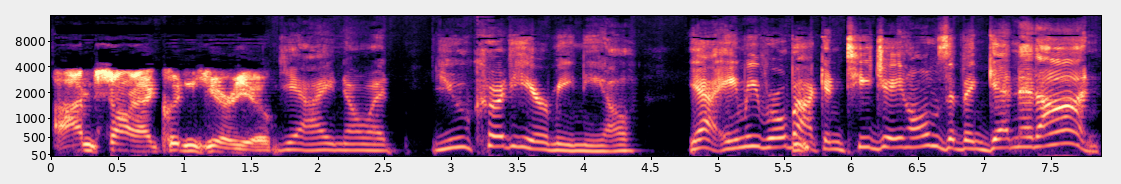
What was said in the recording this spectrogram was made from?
I'm sorry, I couldn't hear you. Yeah, I know it. You could hear me, Neil. Yeah, Amy Robach and TJ Holmes have been getting it on.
